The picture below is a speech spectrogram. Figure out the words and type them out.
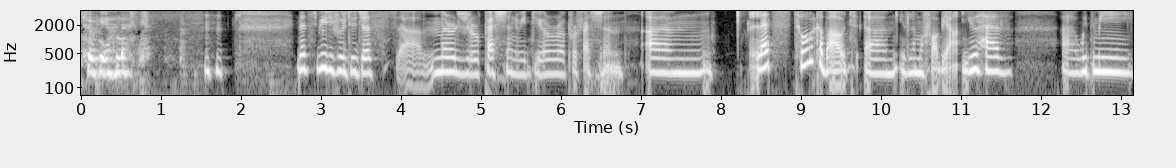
to be honest that's beautiful to just uh, merge your passion with your profession. Um, let's talk about um, Islamophobia. You have uh, with me,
